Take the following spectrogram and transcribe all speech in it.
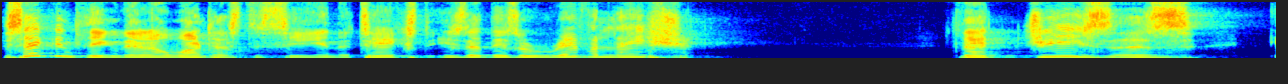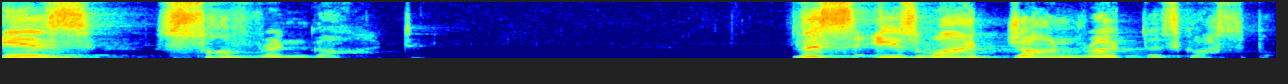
The second thing that I want us to see in the text is that there's a revelation that Jesus is sovereign God. This is why John wrote this gospel.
